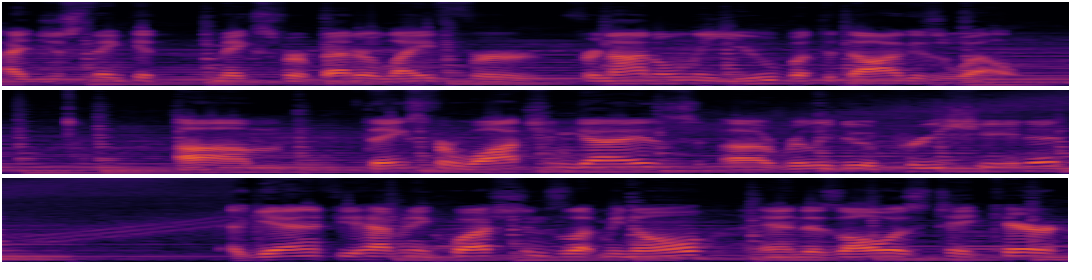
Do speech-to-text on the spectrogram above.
I just think it makes for a better life for, for not only you, but the dog as well. Um, thanks for watching, guys. Uh, really do appreciate it. Again, if you have any questions, let me know. And as always, take care.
